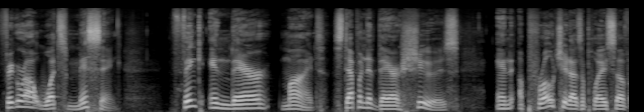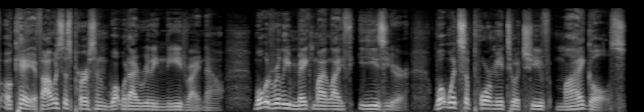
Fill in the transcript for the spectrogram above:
figure out what's missing think in their mind, step into their shoes, and approach it as a place of, okay, if I was this person, what would I really need right now? What would really make my life easier? What would support me to achieve my goals?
